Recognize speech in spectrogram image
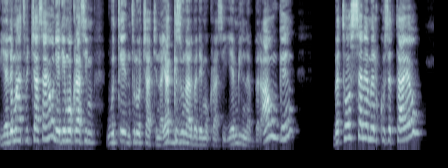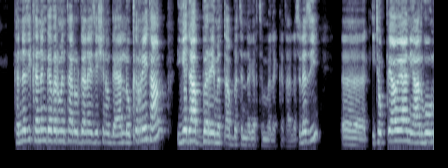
የልማት ብቻ ሳይሆን የዴሞክራሲም ውጤት እንትኖቻችንና ያግዙናል በዴሞክራሲ የሚል ነበር። አሁን ግን በተወሰነ መልኩ ስታየው ከነዚህ ከ non-governmental organization ጋር ያለው ቅሬታም እየዳበረ የመጣበትን ነገር ትመለከታለህ። ስለዚህ ኢትዮጵያውያን ያልሆኑ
